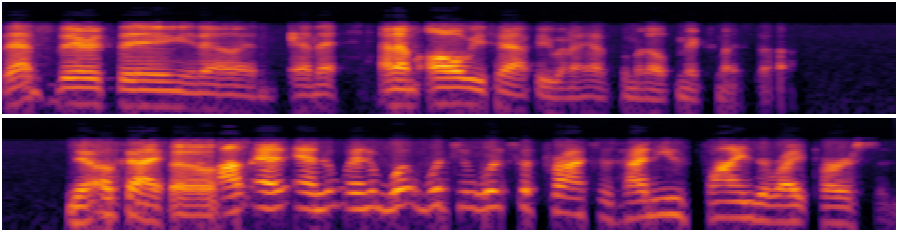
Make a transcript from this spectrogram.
that's their thing. You know, and and and I'm always happy when I have someone else mix my stuff. Yeah. Okay. So- Um, and and, and what, what's what's the process? How do you find the right person?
